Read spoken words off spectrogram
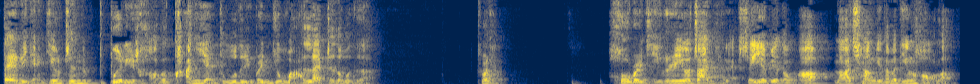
戴着眼镜真玻璃碴子打你眼珠子里边你就完了，知道不，哥？出来！后边几个人要站起来，谁也别动啊！拿枪给他们顶好了。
